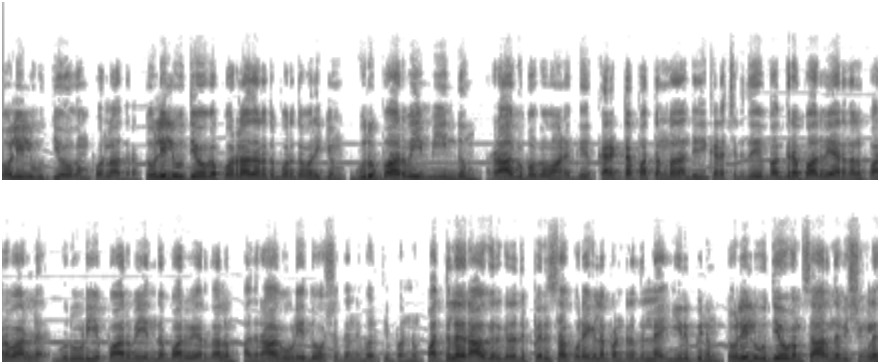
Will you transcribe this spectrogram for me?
தொழில் உத்தியோகம் பொருளாதாரம். தொழில் உத்தியோக பொருளாதாரத்தை பொறுத்த வரைக்கும் குரு பார்வை மீண்டும் ராகு பகவானுக்கு கரெக்டா பத்தொன்பதாம் தேதி கிடைச்சிடுது வக்ர பார்வையா இருந்தாலும் பரவாயில்ல. குருவுடைய பார்வை எந்த பார்வையா இருந்தாலும் அது ராகுவுடைய தோஷத்தை நிவர்த்தி பண்ணும். பத்துல ராகு இருக்கிறது பெருசா குறைகளை பண்றது இல்ல இருப்பினும் தொழில் உத்தியோகம் சார்ந்த விஷயங்களை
